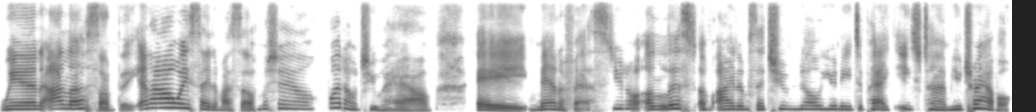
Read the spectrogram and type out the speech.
when I left something. And I always say to myself, Michelle, why don't you have a manifest, you know, a list of items that you know you need to pack each time you travel?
